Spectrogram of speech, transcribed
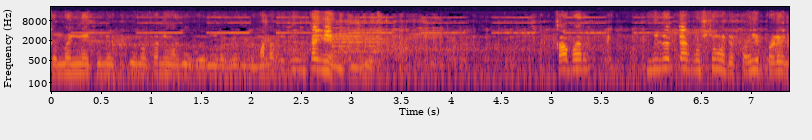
कमेंट नाही केले किती लोकांनी माझी मला त्याची काही आहे का बरं? मी जर त्या गोष्टीमध्ये पहिले पडेल.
